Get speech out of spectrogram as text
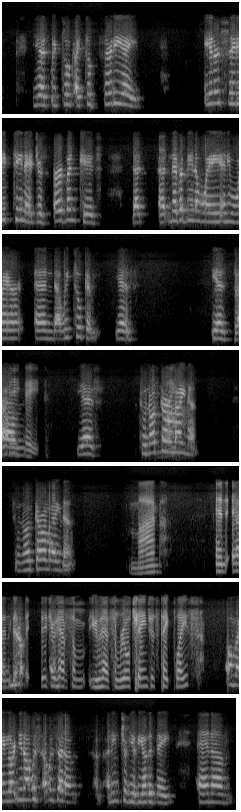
yes. We took. I took thirty-eight inner city teenagers, urban kids that had never been away anywhere, and uh, we took them. Yes, yes. Um, yes, to North Carolina. Wow. To North Carolina. Mime. And and you know, uh, did you have some you have some real changes take place? Oh my lord! You know, I was I was at a an interview the other day, and um,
